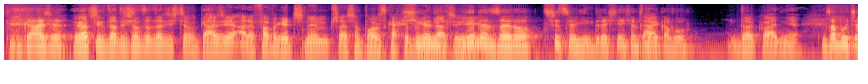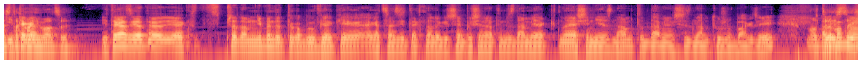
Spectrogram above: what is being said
W gazie. Rocznik 2020 w gazie, ale fabrycznym, przepraszam, polska hybryda, czyli... 1.0, 3 cylindry, 74 tak. kW. Dokładnie. Zabójcze 100 koni mocy. I teraz ja to jak sprzedam, nie będę tu robił wielkiej recenzji technologicznej, bo się na tym znam jak, no ja się nie znam, to Damian się zna dużo bardziej. No to Ale jesteś,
